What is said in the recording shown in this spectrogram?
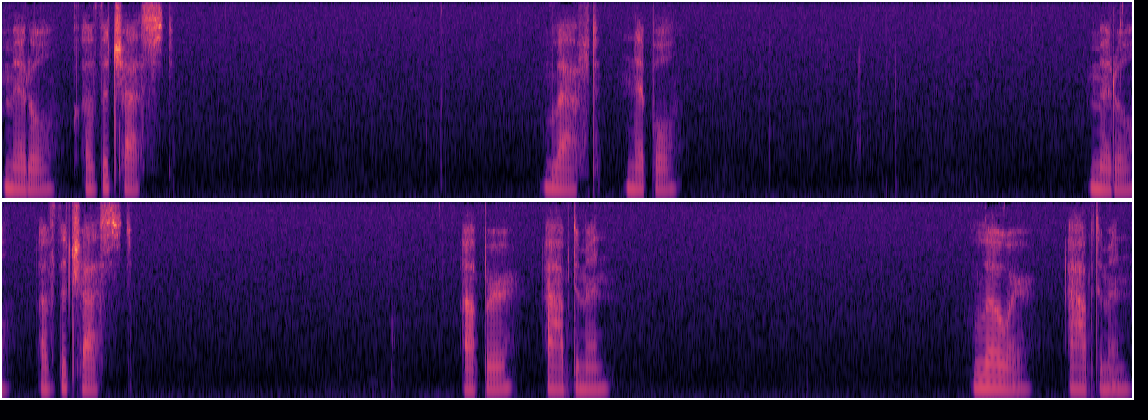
middle of the chest, left nipple, middle of the chest, upper abdomen, lower abdomen,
